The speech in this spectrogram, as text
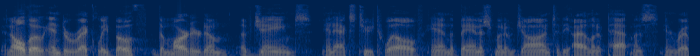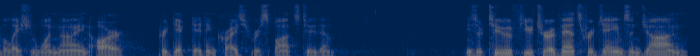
And although indirectly both the martyrdom of James in Acts 2.12 and the banishment of John to the island of Patmos in Revelation 1.9 are predicted in Christ's response to them. These are two future events for James and John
